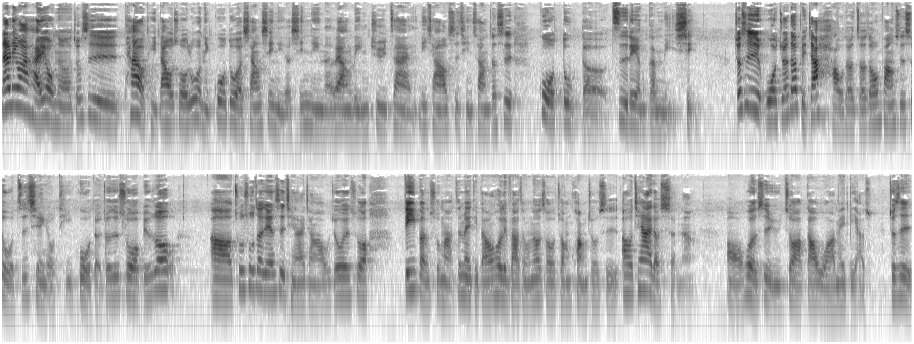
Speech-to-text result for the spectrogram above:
那另外还有呢，就是他有提到说，如果你过度的相信你的心灵能量凝聚在你想要事情上，这是过度的自恋跟迷信。就是我觉得比较好的折中方式，是我之前有提过的，就是说，比如说，呃，出书这件事情来讲啊，我就会说，第一本书嘛，自媒体百万获利法则，那个时候状况就是，哦，亲爱的神啊，哦，或者是宇宙啊，高我啊，maybe 啊，就是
